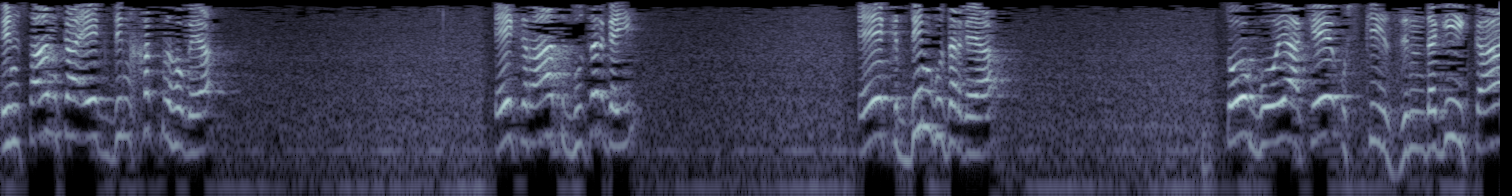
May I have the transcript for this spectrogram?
انسان کا ایک دن ختم ہو گیا، ایک رات گزر گئی ایک دن گزر گیا تو گویا کہ اس کی زندگی کا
